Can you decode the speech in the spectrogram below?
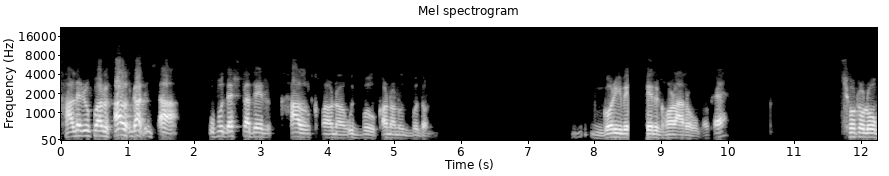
খালের উপর লাল গালিচা উপদেষ্টাদের খাল খনন উদ্ভ খনন উদ্বোধন। গরিবের ঘোড়া রোগ, ওকে? ছোট লোক,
